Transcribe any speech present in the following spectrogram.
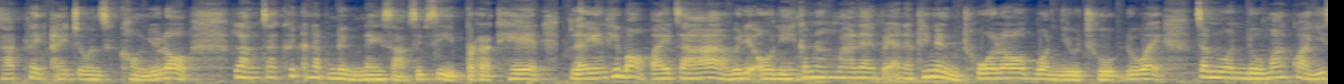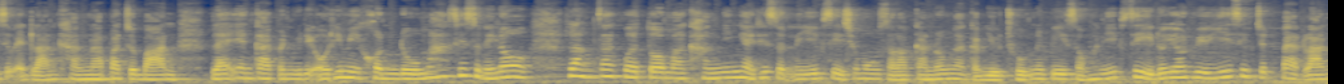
ชาร์ตเพลง iTunes ของยุโรป หลังจากขึ้นอันดับ 1 ใน 34 ประเทศ และอย่างที่บอกไปจ้าวิดีโอนี้กำลังมาแรงเป็นอันดับที่ 1 ทั่วโลกบน YouTube ด้วยจำนวนดูมากกว่า 21 ล้านครั้งณปัจจุบัน และยังกลายเป็นวิดีโอที่มีคนดูมากที่สุดในโลก หลังจากเปิดตัวมาครั้งยิ่งใหญ่ที่สุดใน 24 ชั่วโมงสำหรับการร่วมงานกับ YouTube ในปี 2024 ด้วยยอดวิว 20.8 ล้าน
